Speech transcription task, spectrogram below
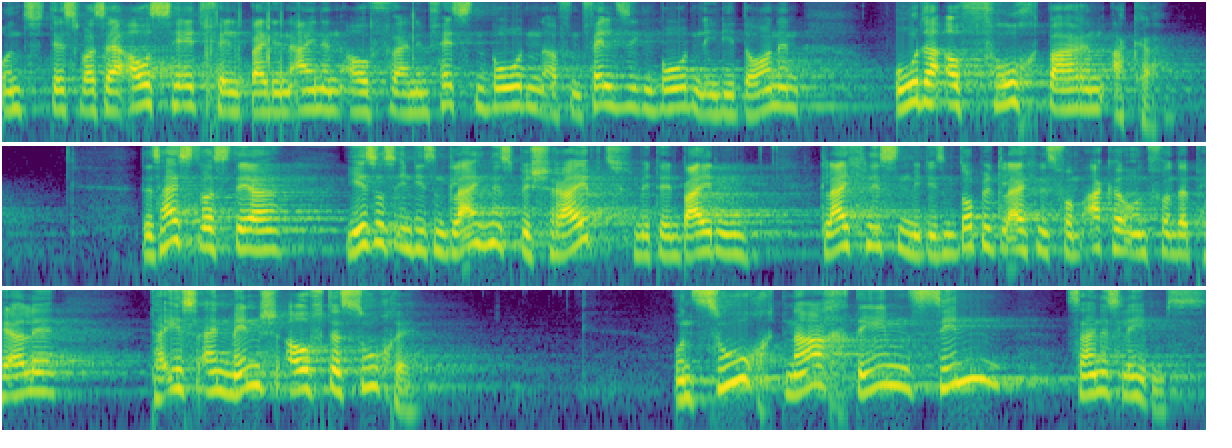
und das, was er aussät, fällt bei den einen auf einem festen Boden, auf einem felsigen Boden, in die Dornen oder auf fruchtbaren Acker. Das heißt, was der Jesus in diesem Gleichnis beschreibt, mit den beiden Gleichnissen, mit diesem Doppelgleichnis vom Acker und von der Perle, da ist ein Mensch auf der Suche und sucht nach dem Sinn seines Lebens,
